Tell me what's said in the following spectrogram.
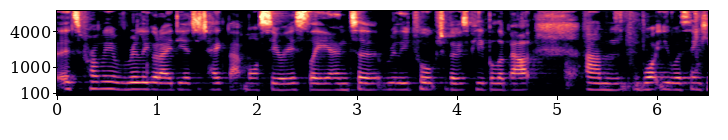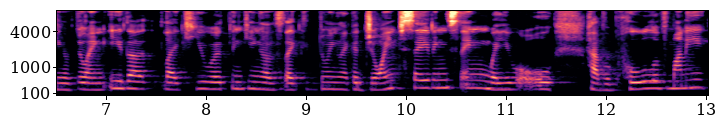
it's probably a really good idea to take that more seriously and to really talk to those people about um, what you were thinking of doing. Either like you were thinking of like doing like a joint savings thing where you all have a pool of money,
